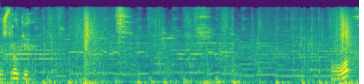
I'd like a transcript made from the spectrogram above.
Jest drugi. Ups.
